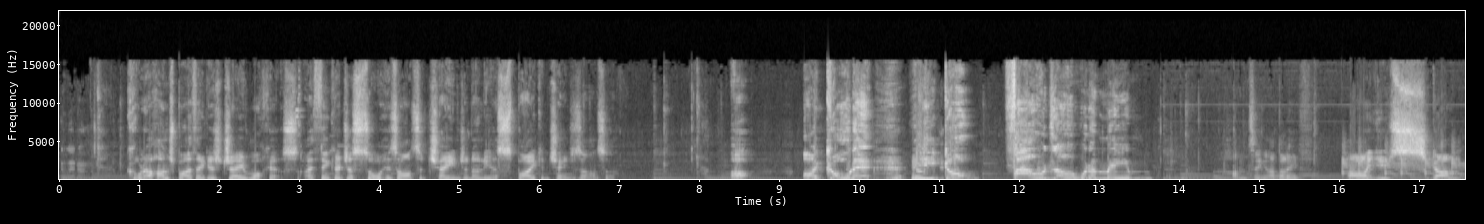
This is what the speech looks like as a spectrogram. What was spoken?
But Call it a hunch, but I think it's J Rockets. I think I just saw his answer change and only a spy can change his answer. Oh! I called it! He got found! Oh, what a meme! Hunting, I believe? Oh, you scum!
